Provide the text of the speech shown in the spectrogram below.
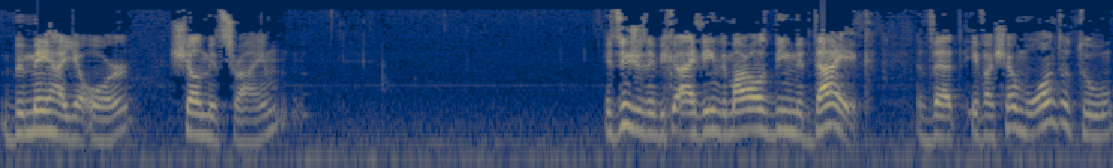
במי היאור של It's interesting because I think the Maharal is being medayik that if Hashem wanted to,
